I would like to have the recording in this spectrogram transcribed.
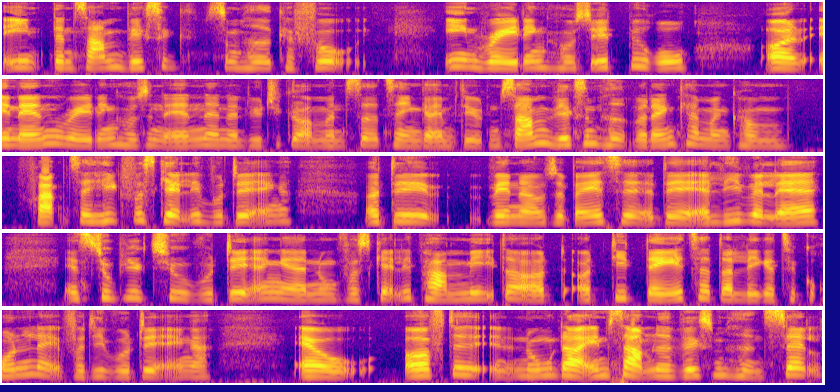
en, den samme virksomhed kan få en rating hos et bureau, og en anden rating hos en anden analytiker, og man sidder og tænker, at det er jo den samme virksomhed, hvordan kan man komme frem til helt forskellige vurderinger, og det vender jo tilbage til, at det alligevel er en subjektiv vurdering af nogle forskellige parametre, og, og de data, der ligger til grundlag for de vurderinger, er jo ofte nogen, der er indsamlet af virksomheden selv,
